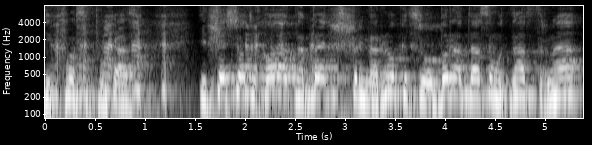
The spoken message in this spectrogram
и какво се показва. И те, защото ходят напред, примерно, като се обърнат, аз съм от една страна,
